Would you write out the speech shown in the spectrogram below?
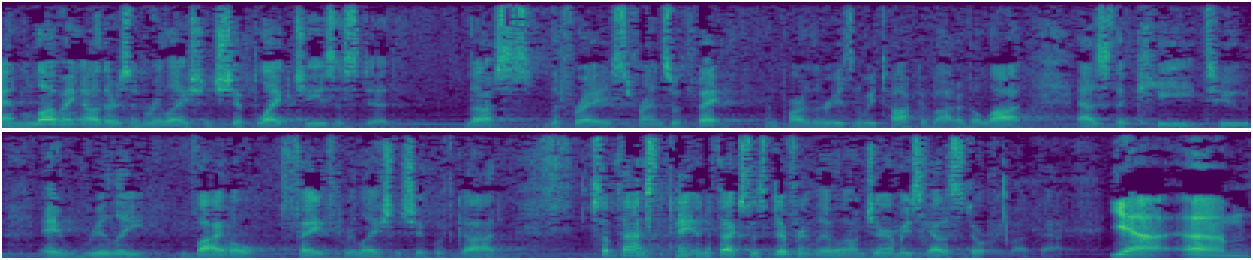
and loving others in relationship like Jesus did. Thus, the phrase friends with faith. And part of the reason we talk about it a lot as the key to a really vital faith relationship with God. Sometimes the pain affects us differently, though, Jeremy's got a story about that. Yeah, um,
